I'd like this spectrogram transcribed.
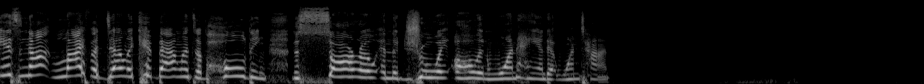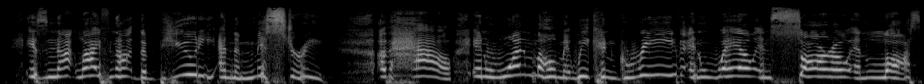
is not life a delicate balance of holding the sorrow and the joy all in one hand at one time? Is not life not the beauty and the mystery of how in one moment we can grieve and wail in sorrow and loss,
